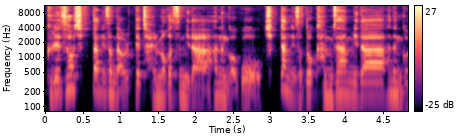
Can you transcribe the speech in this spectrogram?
그래서 식당에서 나올 때 잘 먹었습니다 하는 거고 식당에서도 감사합니다 하는 거죠.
